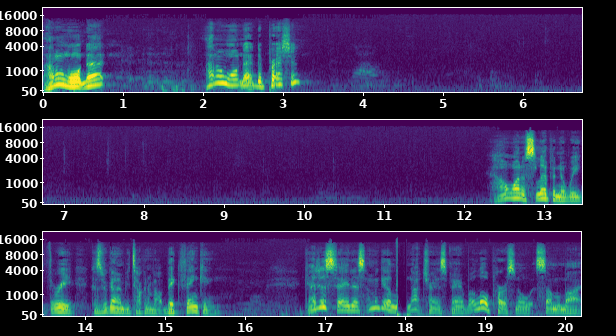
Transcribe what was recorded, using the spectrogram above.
I don't want that. I don't want that depression. I don't want to slip into week three because we're going to be talking about big thinking. Can I just say this? I'm going to get a, not transparent, but a little personal with some of my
